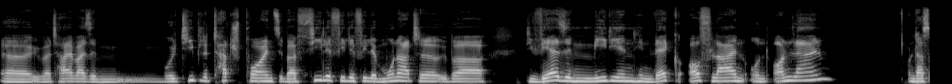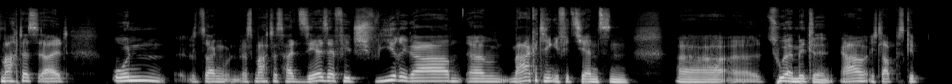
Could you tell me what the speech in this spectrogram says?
äh, über teilweise multiple Touchpoints, über viele, viele, viele Monate, über diverse Medien hinweg, offline und online. Und das macht es halt un, sozusagen, das macht es halt sehr, sehr viel schwieriger, ähm, Marketing-Effizienzen äh, äh, zu ermitteln. Ja, ich glaube, es gibt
